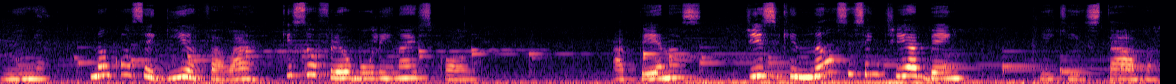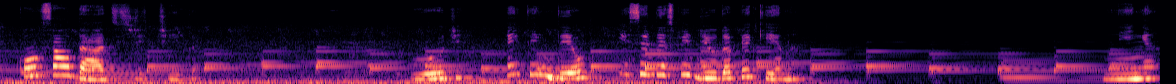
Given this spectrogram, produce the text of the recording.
Ninha não conseguia falar que sofreu bullying na escola. Apenas disse que não se sentia bem e que estava com saudades de Tida. Rudy entendeu e se despediu da pequena. Ninha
